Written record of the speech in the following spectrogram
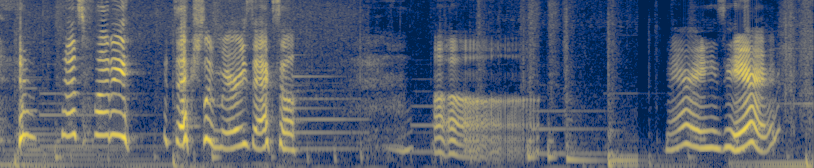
That's funny. It's actually Mary's Axel. Uh, Mary, he's here.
